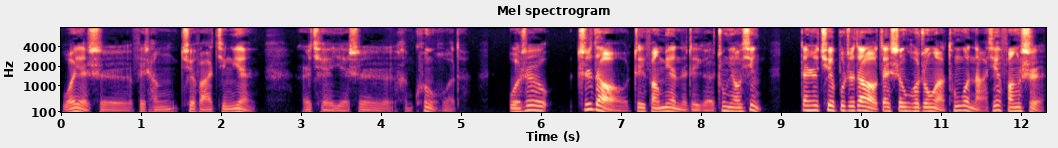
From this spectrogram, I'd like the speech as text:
我也是非常缺乏经验，而且也是很困惑的。我是知道这方面的这个重要性，但是却不知道在生活中啊，通过哪些方式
